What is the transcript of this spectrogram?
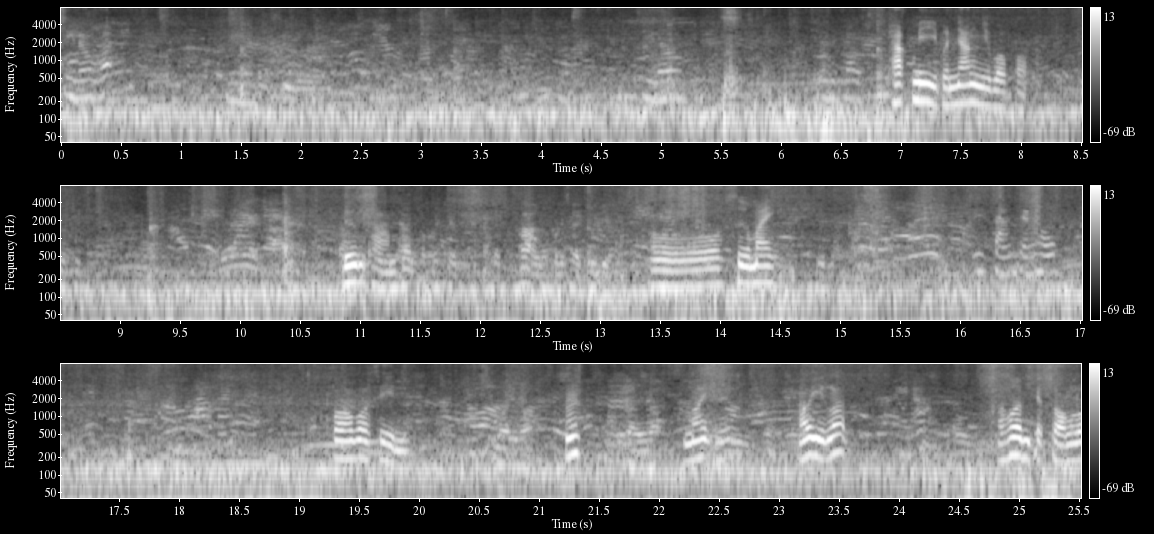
สดชิ้นนี่อืมชิ้นสดเลยอาชีแล้ววะนี่ชีแล้วเล่นเก้าสิบพักมีเพิ่นยังอยู่บ่พอลืมถามครับผ้าแล้วบริษัทที่เดียวโอ้ซื้อไหมที่สามแสนหกพอบ่สินอะไรเนาะฮะอะไรเนาะน้อยเอ้ยเอาอีกรอบเอาเพิ่มจากสองโล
